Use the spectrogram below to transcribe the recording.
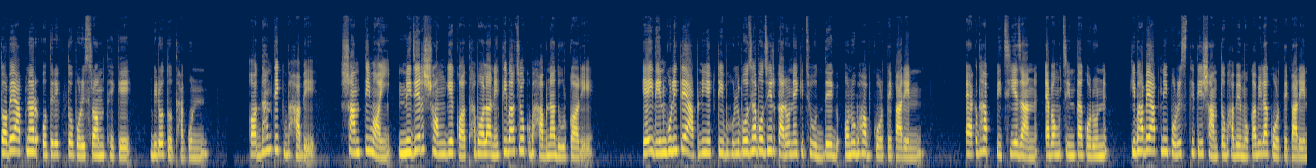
তবে আপনার অতিরিক্ত পরিশ্রম থেকে বিরত থাকুন। অধ্যান্তিকভাবে, শান্তিময়, নিজের সঙ্গে কথা বলা নেতিবাচক ভাবনা দূর করে। এই দিনগুলিতে আপনি একটি ভুল বোঝাবুঝির কারণে কিছু উদ্বেগ অনুভব করতে পারেন। এক ধাপ পিছিয়ে যান এবং চিন্তা করুন, কীভাবে আপনি পরিস্থিতি শান্তভাবে মোকাবিলা করতে পারেন।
